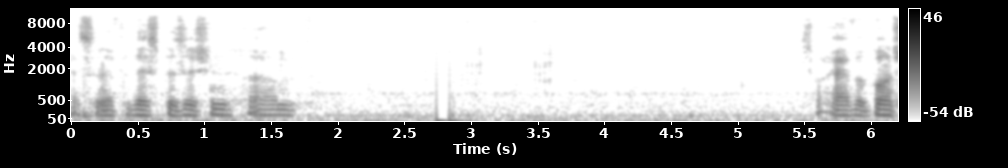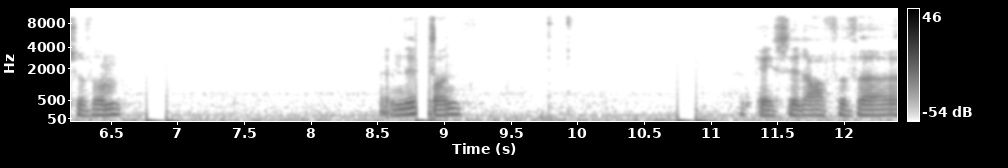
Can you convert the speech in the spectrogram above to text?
That's enough of this position. Um, so I have a bunch of them. And this one, based it off of, uh,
